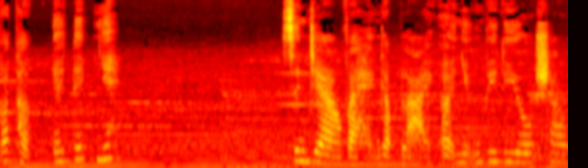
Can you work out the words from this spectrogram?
có thật kế tiếp nhé. Xin chào và hẹn gặp lại ở những video sau.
